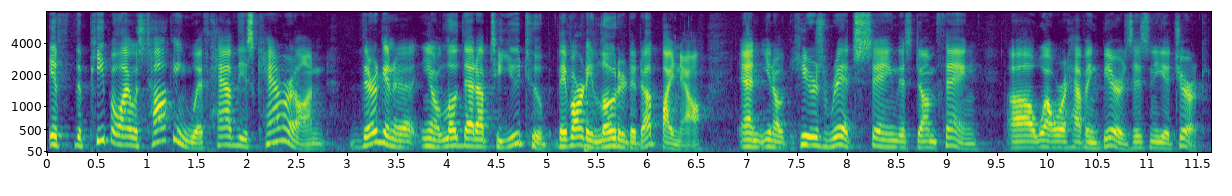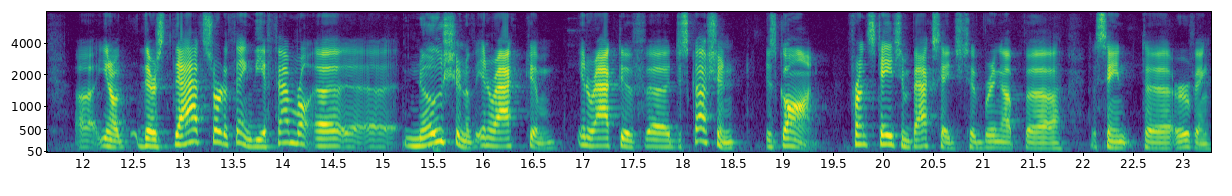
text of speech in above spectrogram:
If the people I was talking with have this camera on, they're gonna, you know, load that up to YouTube. They've already loaded it up by now. And, you know, here's Rich saying this dumb thing uh, while we're having beers. Isn't he a jerk? Uh, you know, there's that sort of thing. The ephemeral uh, uh, notion of interactive, interactive uh, discussion is gone. front stage and backstage to bring up St. Erving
